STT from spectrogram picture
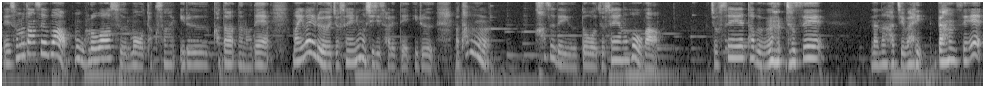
でその男性はもうフォロワー数もたくさんいる方なので、まあ、いわゆる女性にも支持されている、まあ、多分数で言うと女性の方が女性多分 女性78割男性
